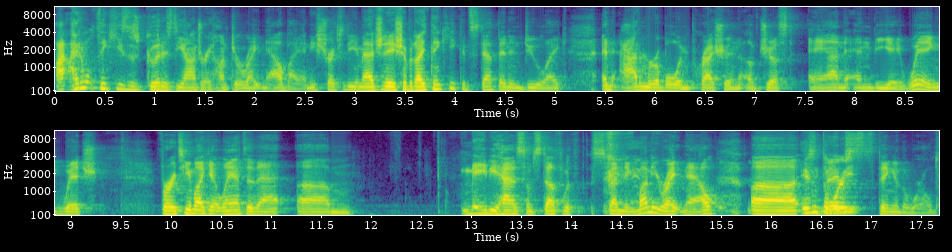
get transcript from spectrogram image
I don't think he's as good as DeAndre Hunter right now by any stretch of the imagination, but I think he could step in and do like an admirable impression of just an NBA wing, which for a team like Atlanta that um, maybe has some stuff with spending money right now, uh, isn't the maybe. worst thing in the world.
